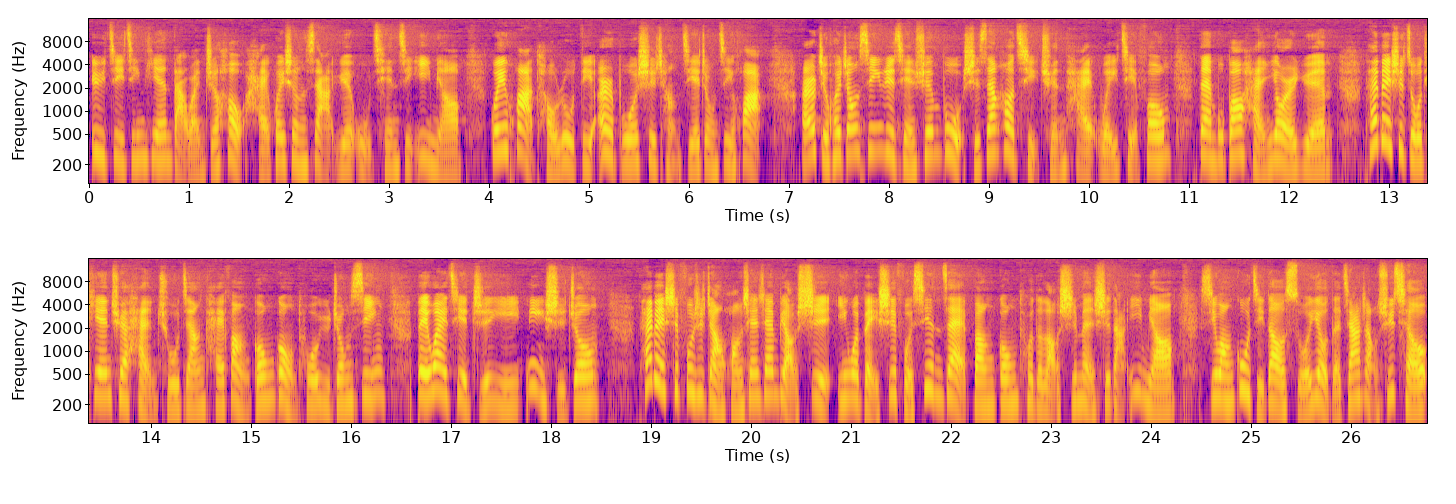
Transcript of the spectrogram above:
预计今天打完之后，还会剩下约五千剂疫苗，规划投入第二波市场接种计划。而指挥中心日前宣布，十三号起全台为解封，但不包含幼儿园。台北市昨天却喊出将开放公共托育中心，被外界质疑逆时钟。台北市副市长黄珊珊表示，因为北市府现在帮公托的老师们施打疫苗，希望顾及到所有的家长需求，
